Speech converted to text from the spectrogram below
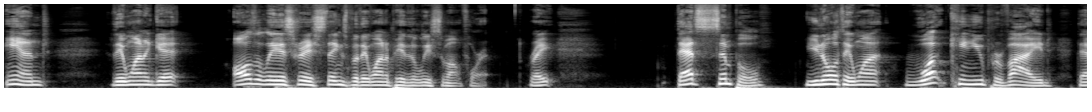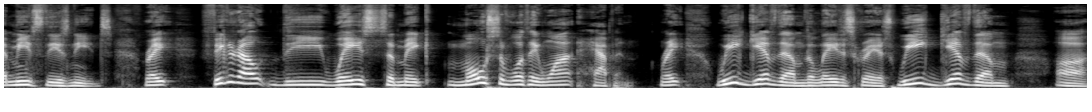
and they want to get all the latest, greatest things, but they want to pay the least amount for it, right? That's simple. You know what they want. What can you provide that meets these needs, right? Figure out the ways to make most of what they want happen, right? We give them the latest, greatest. We give them, uh,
